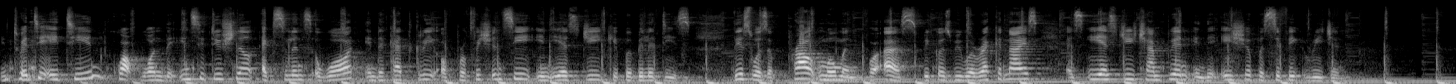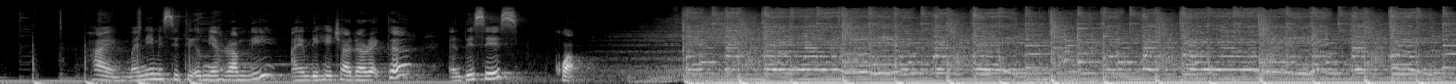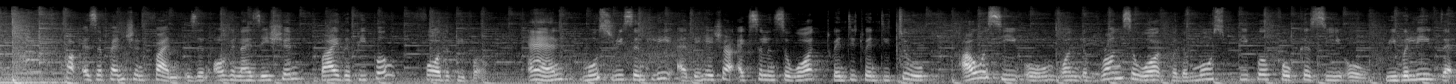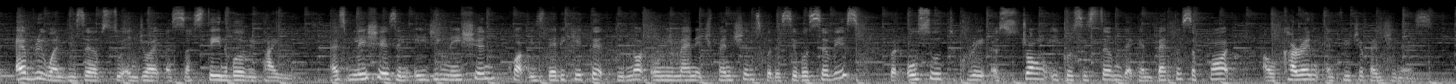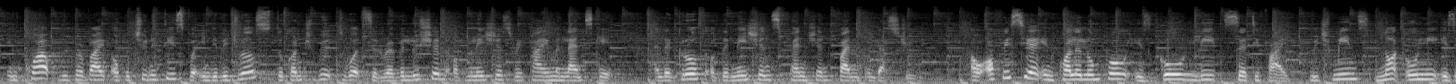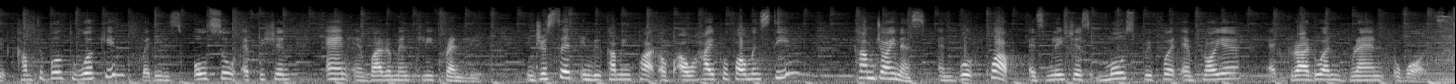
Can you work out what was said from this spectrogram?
In 2018, KWAP won the Institutional Excellence Award in the category of Proficiency in ESG Capabilities. This was a proud moment for us because we were recognized as ESG champion in the Asia Pacific region. Hi, my name is Siti Ilmiah Ramli. I am the HR Director and this is KWAP. As a pension fund is an organisation by the people, for the people. And most recently at the HR Excellence Award 2022, our CEO won the Bronze Award for the most people-focused CEO. We believe that everyone deserves to enjoy a sustainable retirement. As Malaysia is an ageing nation, KWAP is dedicated to not only manage pensions for the civil service, but also to create a strong ecosystem that can better support our current and future pensioners. In KWAP, we provide opportunities for individuals to contribute towards the revolution of Malaysia's retirement landscape and the growth of the nation's pension fund industry. Our office here in Kuala Lumpur is Gold LEED certified, which means not only is it comfortable to work in, but it is also efficient and environmentally friendly. Interested in becoming part of our high performance team? Come join us and vote KWAP as Malaysia's most preferred employer at Graduan Brand Awards.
